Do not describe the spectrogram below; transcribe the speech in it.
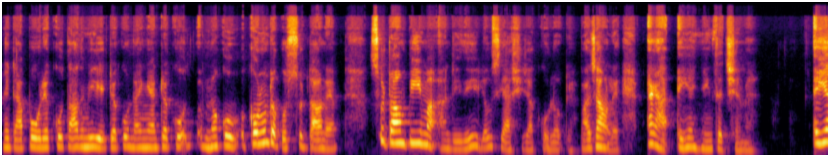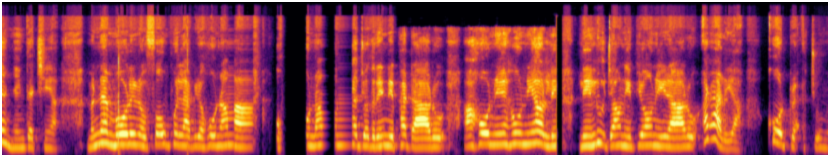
မေတ္တာပို့တယ်ကိုသားသမီးတွေအတွက်ကိုနိုင်ငံအတွက်ကိုနော်ကိုအကုန်လုံးအတွက်ကိုဆွတောင်းတယ်ဆွတောင်းပြီးမှအန်ဒီဒီလှုပ်ရှားရှိတာကိုလုပ်တယ်ဘာကြောင့်လဲအဲ့ဒါအိမ်ရဲ့ငြိမ်သက်ခြင်းပဲ အိမ်ရဲ့ငြိမ်သက်ခြင်းကမနဲ့မိုးလင်းတို့ဖုန်းဖွင့်လိုက်ပြီးတော့ဟိုနားမှာဟိုနားမှာကြော်တဲ့နေဖတ်တာတို့အာဟိုနေဟိုနေရောက်လင်းလင်းလူအကြောင်းနေပြောနေတာတို့အဲ့ဒါတွေကကိုယ့်အတွက်အကျိုးမ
